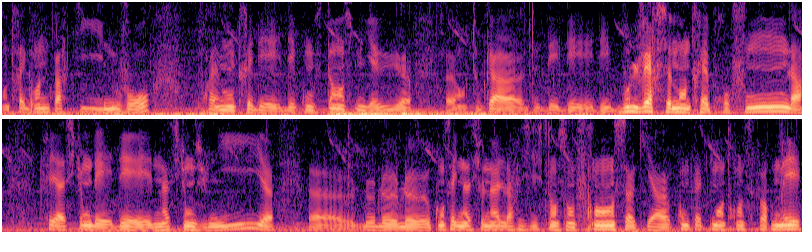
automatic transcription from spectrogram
en très grande partie nouveau, pourrait montrer des, constances, mais il y a eu euh, en tout cas des, bouleversements très profonds, création des, Nations Unies, euh, le, Conseil national de la résistance en France qui a complètement transformé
